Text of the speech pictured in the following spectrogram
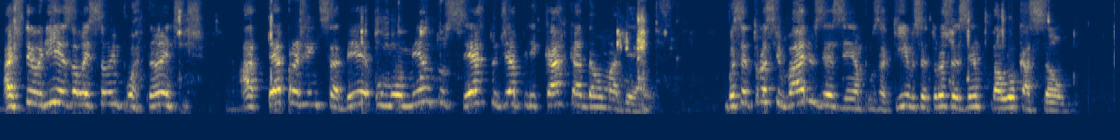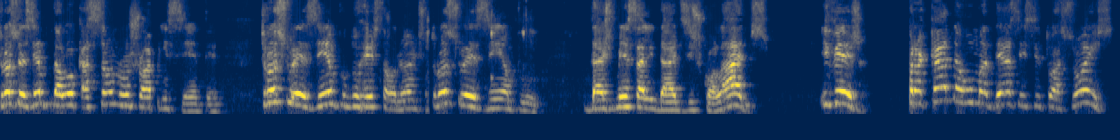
As teorias elas são importantes até para a gente saber o momento certo de aplicar cada uma delas. Você trouxe vários exemplos aqui, você trouxe o exemplo da locação, trouxe o exemplo da locação no shopping center, trouxe o exemplo do restaurante, trouxe o exemplo das mensalidades escolares. E veja, para cada uma dessas situações,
